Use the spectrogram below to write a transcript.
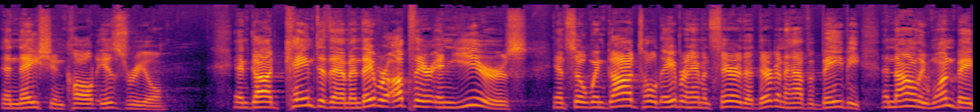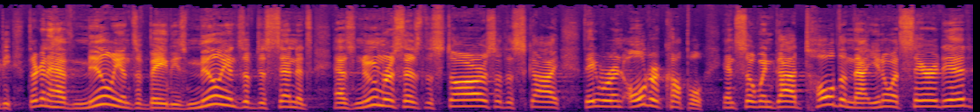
a nation called Israel. And God came to them, and they were up there in years and so when God told Abraham and Sarah that they're going to have a baby, and not only one baby, they're going to have millions of babies, millions of descendants, as numerous as the stars of the sky, they were an older couple. And so when God told them that, you know what Sarah did?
